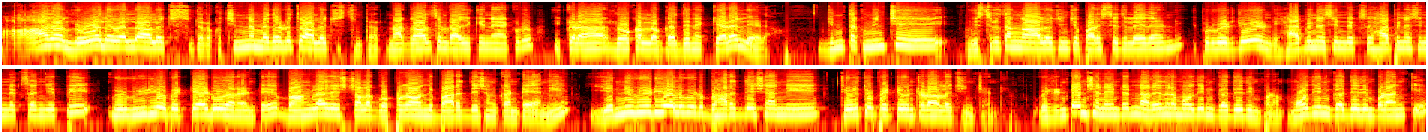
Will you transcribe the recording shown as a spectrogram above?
చాలా లో లెవెల్లో ఆలోచిస్తుంటారు. ఒక చిన్న మెదడుతో ఆలోచిస్తుంటారు. నాకు కావాల్సిన రాజకీయ నాయకుడు ఇక్కడ లోకల్లో గద్దెనెక్కాడా లేడా? ఇంతకు మించి విస్తృతంగా ఆలోచించే పరిస్థితి లేదండి. ఇప్పుడు వీడు చూడండి హ్యాపీనెస్ ఇండెక్స్ హ్యాపీనెస్ ఇండెక్స్ అని చెప్పి వీడు వీడియో పెట్టాడు అని అంటే బంగ్లాదేశ్ చాలా గొప్పగా ఉంది భారతదేశం కంటే అని ఎన్ని వీడియోలు వీడు భారతదేశాన్ని తిడుతూ పెట్టి ఉంటాడో ఆలోచించండి. వీడి ఇంటెన్షన్ ఏంటంటే నరేంద్ర మోదీని గద్దె దింపడం. మోదీని గద్దె దింపడానికి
